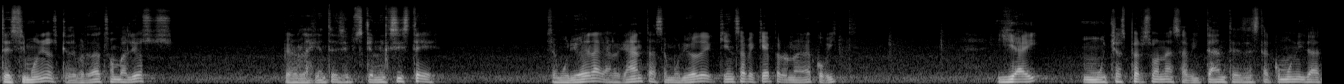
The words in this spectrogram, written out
Testimonios que de verdad son valiosos. Pero la gente dice pues, que no existe. Se murió de la garganta, se murió de quién sabe qué, pero no era COVID. Y hay muchas personas, habitantes de esta comunidad,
